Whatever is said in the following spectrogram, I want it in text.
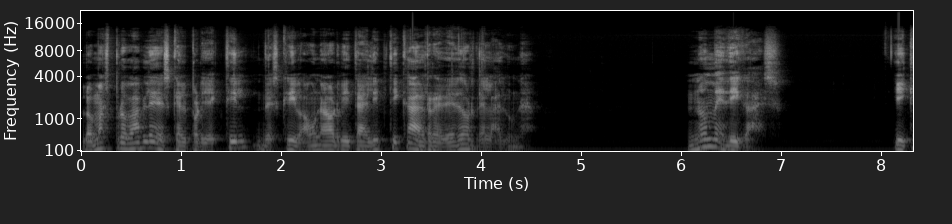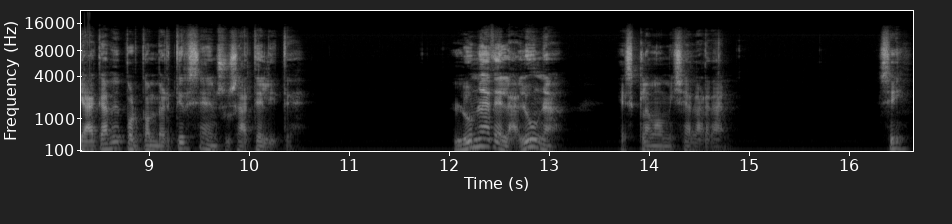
lo más probable es que el proyectil describa una órbita elíptica alrededor de la Luna. No me digas. Y que acabe por convertirse en su satélite. Luna de la Luna. exclamó Michel Ardan. Sí,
